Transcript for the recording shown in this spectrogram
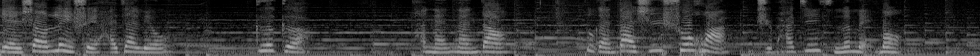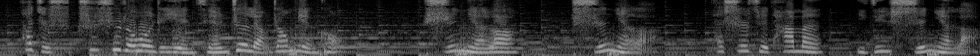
脸上泪水还在流。哥哥，他喃喃道，不敢大声说话，只怕惊醒了美梦。他只是痴痴地望着眼前这两张面孔，十年了，十年了，他失去他们已经十年了。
